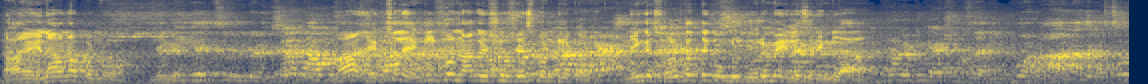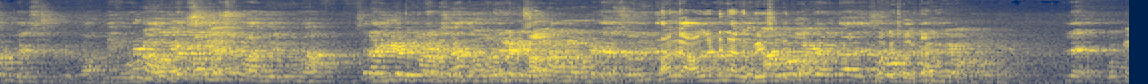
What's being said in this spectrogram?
நீங்கள் என்ன வேணால் பண்ணுவோம். நீங்கள் நான் ஆக்சுவலாக எங்களுக்கும் நாங்கள் இஷ்யூ ஃபேஸ் பண்ணிருக்கோம். நீங்கள் சொல்கிறதுக்கு உங்களுக்கு உரிமை இல்லை சரிங்களா? சார் இப்போ நான் அந்த கஸ்டமர் பேசிட்டு இருக்கோம் நீங்க ஒண்ணு அவங்க கமிஷன் வாங்கிருக்கணும் சார் வீடியோ எடுக்கணும் சார் உங்களுக்கு எடுக்கணும் சொல்லி நாங்கள் ஆல்ரெடி நாங்கள் பேசியிருக்கோம் ஓகே சொல்லிட்டாங்க இல்ல ஓகே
